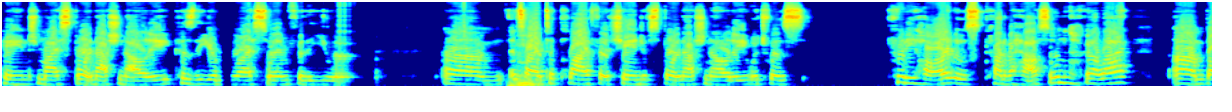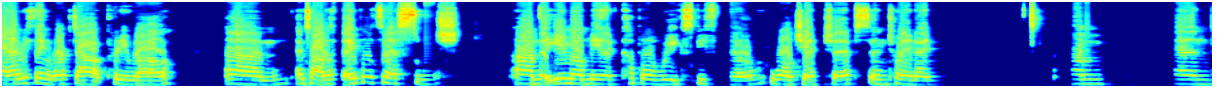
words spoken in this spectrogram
to change my sport nationality because the year before I swam for the U.S. Um, and mm. so I had to apply for a change of sport nationality, which was pretty hard. It was kind of a hassle, not gonna lie. Um, but everything worked out pretty well. Um, and so I was able to switch um, they emailed me like a couple of weeks before World Championships in 2019. Um, and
